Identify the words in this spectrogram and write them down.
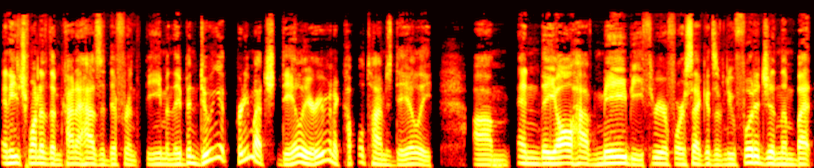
and each one of them kind of has a different theme, and they've been doing it pretty much daily or even a couple times daily. Um, mm-hmm. and they all have maybe three or four seconds of new footage in them, but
